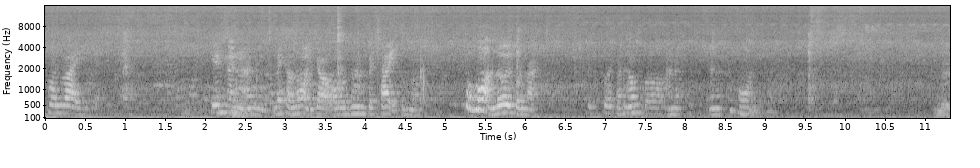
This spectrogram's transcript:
เอนไวเช่นอันอันไม่เท่าน้อยจะเอายืนไปใส่คุณเนาะพวกห่อนเลยคนมาเปิดมันเท่าเท่าบออันนั้นอันนั้นห่อน เลย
